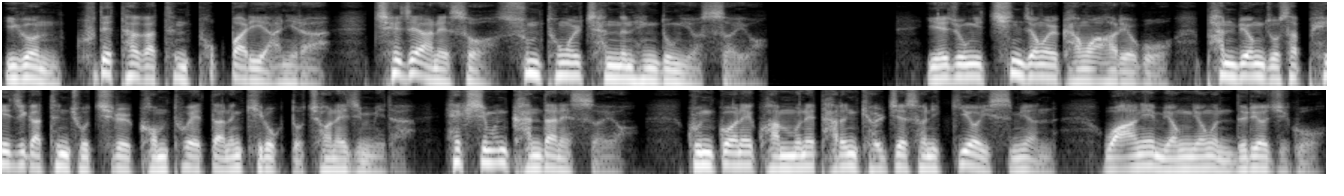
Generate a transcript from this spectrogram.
이건 쿠데타 같은 폭발이 아니라 체제 안에서 숨통을 찾는 행동이었어요. 예종이 친정을 강화하려고 판병조사 폐지 같은 조치를 검토했다는 기록도 전해집니다. 핵심은 간단했어요. 군권의 관문에 다른 결제선이 끼어 있으면 왕의 명령은 느려지고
